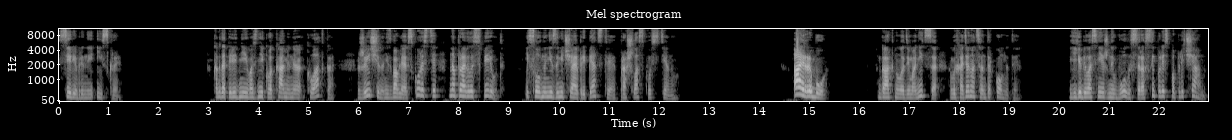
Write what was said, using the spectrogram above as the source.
серебряные искры. Когда перед ней возникла каменная кладка, женщина, не сбавляя скорости, направилась вперед и, словно не замечая препятствия, прошла сквозь стену. «Ай, рыбу!» гаркнула демоница, выходя на центр комнаты. Ее белоснежные волосы рассыпались по плечам,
